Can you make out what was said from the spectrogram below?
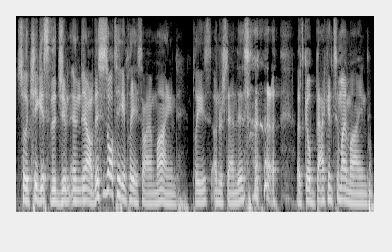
So the kid gets to the gym, and now this is all taking place in my mind. Please understand this. let's go back into my mind.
